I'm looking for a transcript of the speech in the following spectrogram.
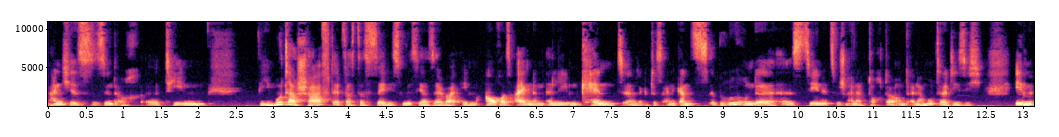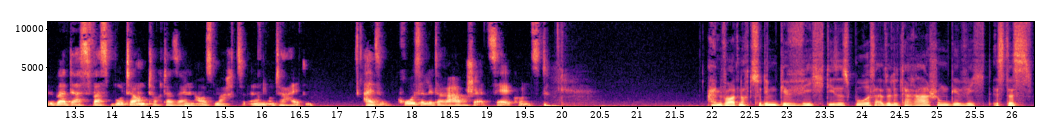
Manches sind auch äh, Themen, wie Mutterschaft, etwas, das Sadie Smith ja selber eben auch aus eigenem Erleben kennt. Äh, da gibt es eine ganz berührende äh, Szene zwischen einer Tochter und einer Mutter, die sich eben über das, was Mutter und Tochter sein ausmacht, ähm, unterhalten. Also große literarische Erzählkunst. Ein Wort noch zu dem Gewicht dieses Buches, also literarischem Gewicht. Ist das,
